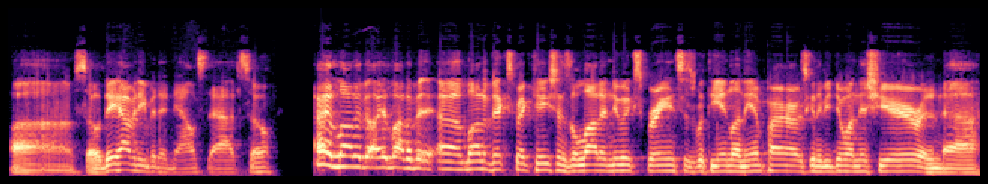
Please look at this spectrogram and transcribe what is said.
Uh, so they haven't even announced that. So I had a lot of a lot of uh, a lot of expectations, a lot of new experiences with the Inland Empire I was going to be doing this year, and uh,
